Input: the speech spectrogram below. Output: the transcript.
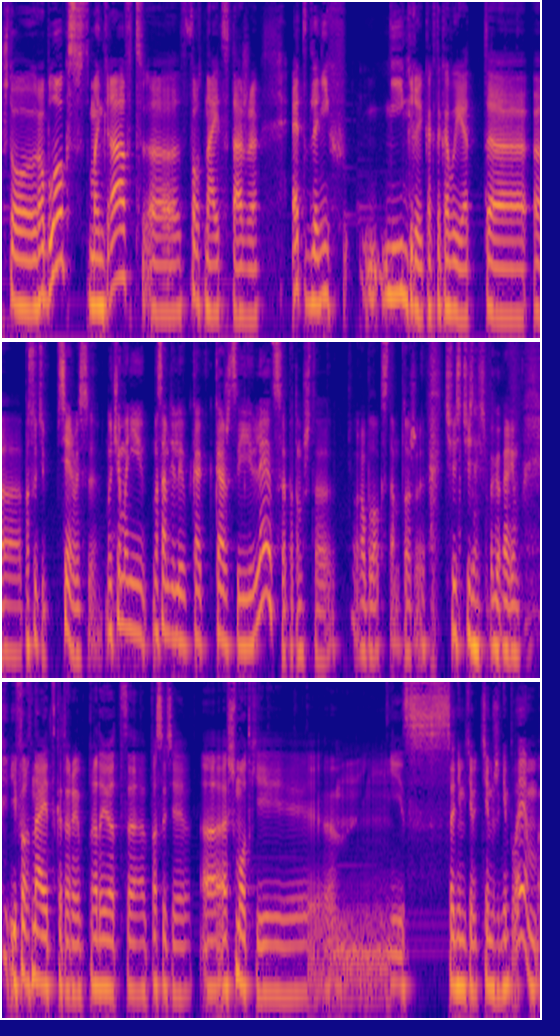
что Roblox, Minecraft, э, Fortnite та же, это для них не игры как таковые, это, э, по сути, сервисы. Ну, чем они, на самом деле, как кажется, и являются, потому что Roblox там тоже чуть-чуть дальше поговорим, и Fortnite, который продает, э, по сути, шмотки и с одним тем, тем же геймплеем,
